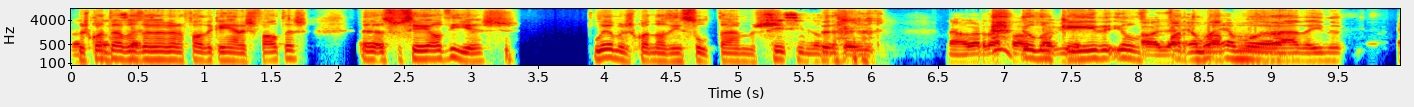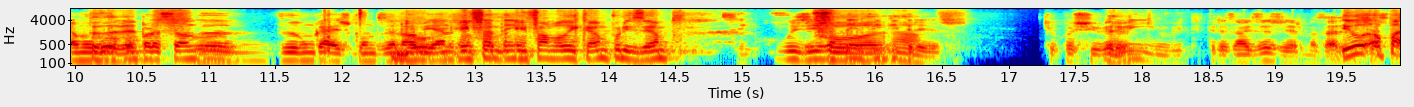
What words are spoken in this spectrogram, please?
Mas quando Pronto, estavas agora a falar de ganhar as faltas, eh, associei ao Dias. Lembras quando nós insultámos Sim, sim, dele cair. Não, agora dá a falar ele de não Fabieira. cair, ele Olha, parte é uma- é uma- porrada aí no... É uma boa comparação de, de um gajo com 19 No- anos em, Fam- tem em Famalicão, por exemplo. Dias já tem Foda- 23. Que eu depois fui ver, É. ih, 23 é um exagero, mas olha. Eu, opa,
